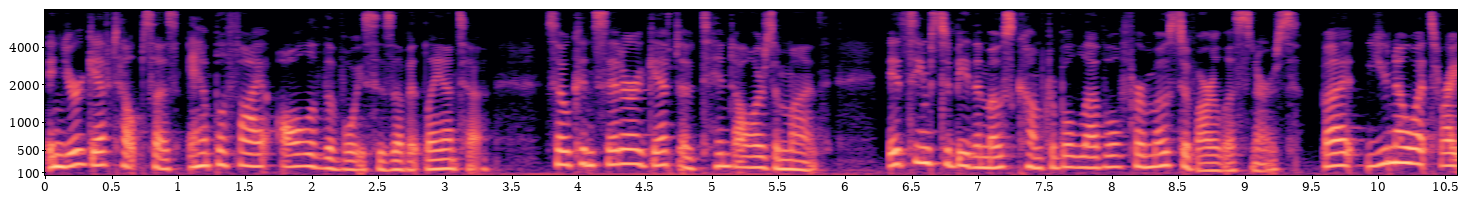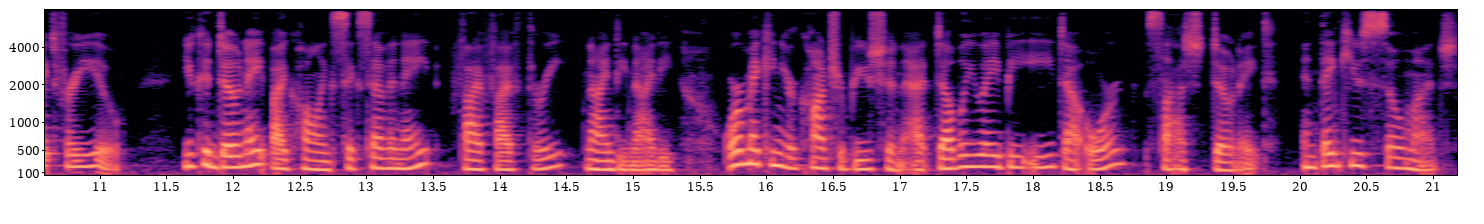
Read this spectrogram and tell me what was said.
And your gift helps us amplify all of the voices of Atlanta. So consider a gift of $10 a month. It seems to be the most comfortable level for most of our listeners, but you know what's right for you. You can donate by calling 678 553 9090 or making your contribution at wabe.org slash donate. And thank you so much.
